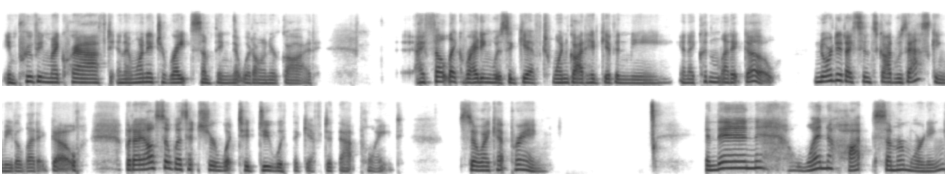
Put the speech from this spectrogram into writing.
improving my craft, and I wanted to write something that would honor God. I felt like writing was a gift, one God had given me, and I couldn't let it go nor did I sense God was asking me to let it go. But I also wasn't sure what to do with the gift at that point. So I kept praying. And then one hot summer morning,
